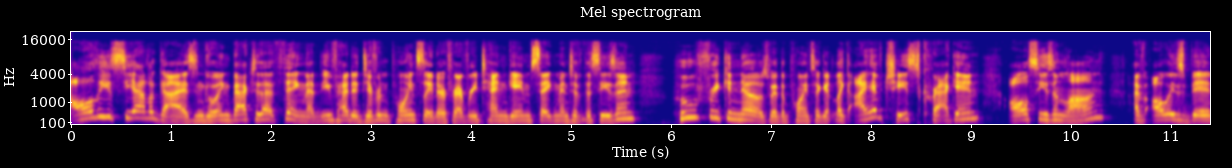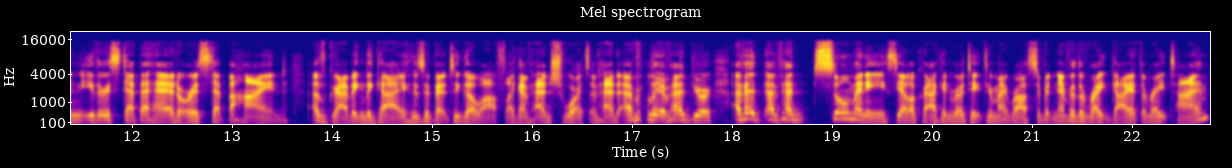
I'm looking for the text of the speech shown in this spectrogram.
all these Seattle guys, and going back to that thing that you've had a different points later for every ten game segment of the season. Who freaking knows where the points are going? Like I have chased Kraken all season long. I've always been either a step ahead or a step behind of grabbing the guy who's about to go off. Like I've had Schwartz, I've had Eberle, I've had Bjork, I've had I've had so many Seattle Kraken rotate through my roster, but never the right guy at the right time.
